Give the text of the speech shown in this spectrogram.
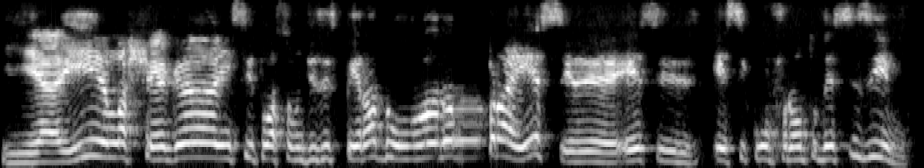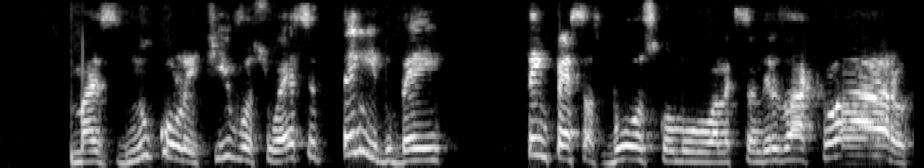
E aí ela chega em situação desesperadora para esse, esse, esse confronto decisivo. Mas no coletivo, a Suécia tem ido bem, tem peças boas como o Alexander Zak, claro,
